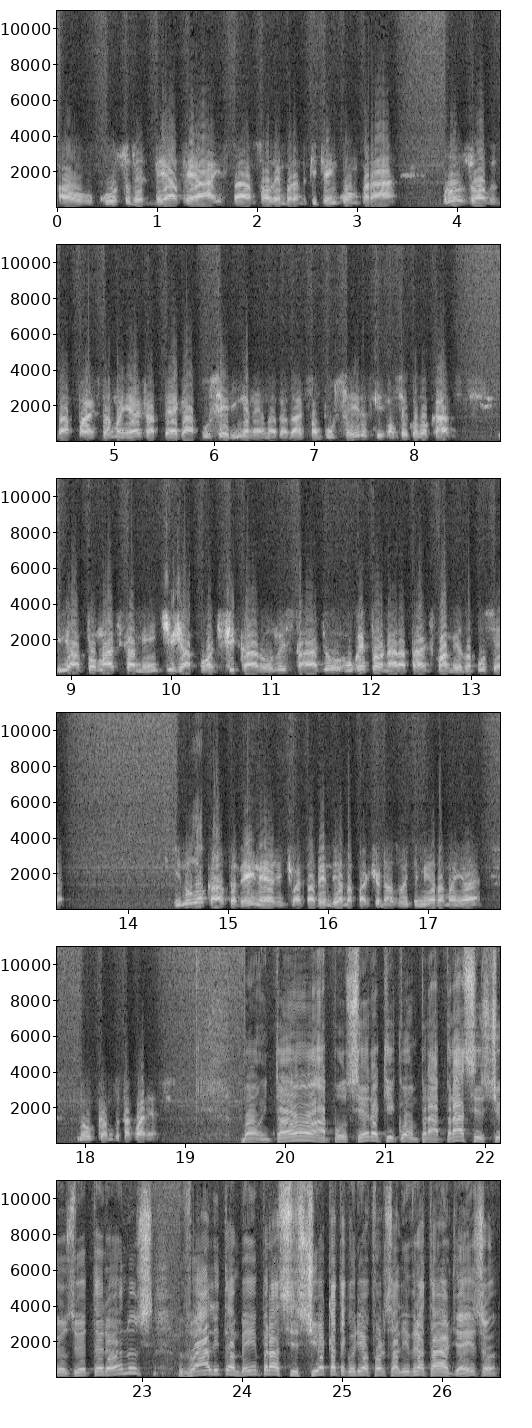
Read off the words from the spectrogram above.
ao custo de 10 reais, tá? Só lembrando que quem comprar para os jogos da parte da manhã já pega a pulseirinha, né? Na verdade são pulseiras que vão ser colocadas e automaticamente já pode ficar ou no estádio ou retornar à tarde com a mesma pulseira. E no local também, né? A gente vai estar vendendo a partir das oito e meia da manhã no campo do Taquarense. Bom, então a pulseira que comprar para assistir os veteranos vale também para assistir a categoria Força Livre à tarde, é isso?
